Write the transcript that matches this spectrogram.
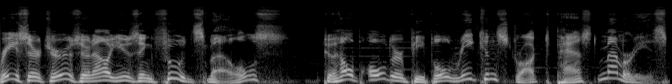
Researchers are now using food smells to help older people reconstruct past memories.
